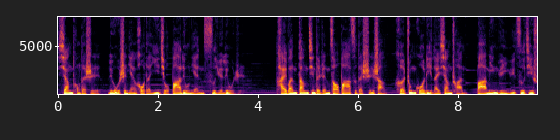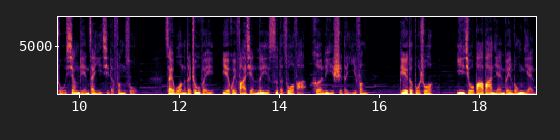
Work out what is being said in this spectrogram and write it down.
相同的是六十年后的一九八六年四月六日。台湾当今的人造八字的时尚和中国历来相传把命运与自己属相连在一起的风俗，在我们的周围也会发现类似的做法和历史的遗风。别的不说，一九八八年为龙年，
